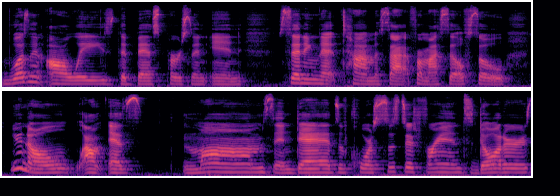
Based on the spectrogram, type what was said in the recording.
wasn't always the best person in setting that time aside for myself. So, you know, as moms and dads, of course, sisters, friends, daughters.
